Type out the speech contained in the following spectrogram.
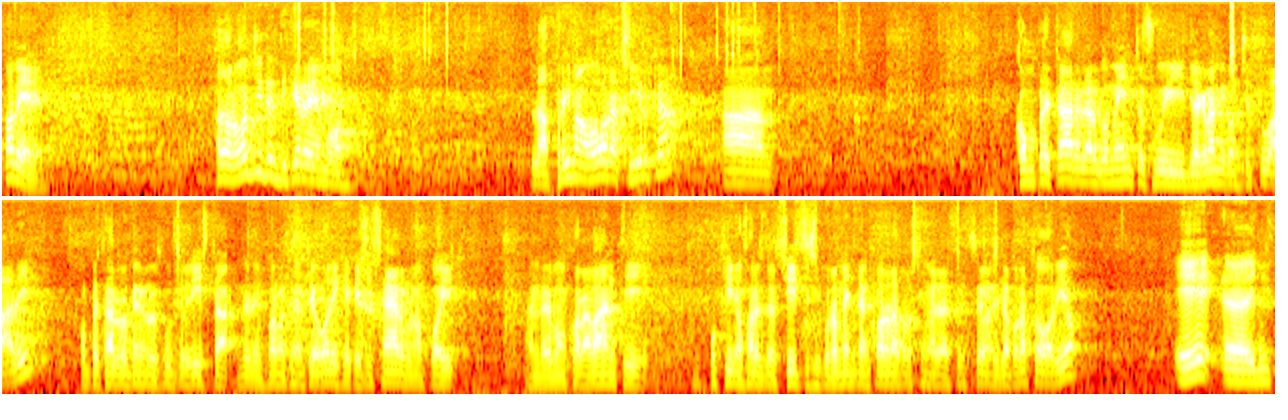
Va bene. Allora, oggi dedicheremo la prima ora circa a completare l'argomento sui diagrammi concettuali, completarlo almeno dal punto di vista delle informazioni teoriche che ci servono, poi andremo ancora avanti un pochino a fare esercizi, sicuramente ancora la prossima lezione di laboratorio, e eh,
